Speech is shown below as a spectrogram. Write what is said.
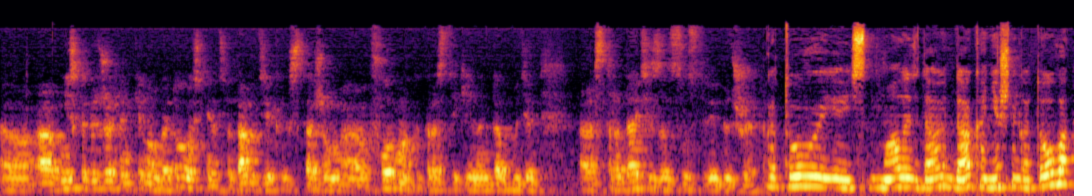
А а в низкобюджетном кино готово сняться? Там, где, как скажем, э, форма как раз-таки иногда будет э, страдать из-за отсутствия бюджета. Готова я и снималась, да, да, конечно, готова.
